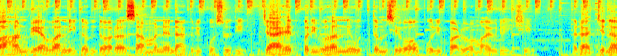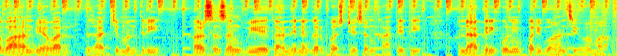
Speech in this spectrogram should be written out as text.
વાહન વ્યવહાર નિગમ દ્વારા સામાન્ય નાગરિકો સુધી જાહેર પરિવહનની ઉત્તમ સેવાઓ પૂરી પાડવામાં આવી રહી છે. રાજ્યના વાહન વ્યવહાર રાજ્યમંત્રી હર્ષ સંઘવીએ ગાંધીનગર બસ સ્ટેશન ખાતેથી નાગરિકોની પરિવહન સેવામાં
